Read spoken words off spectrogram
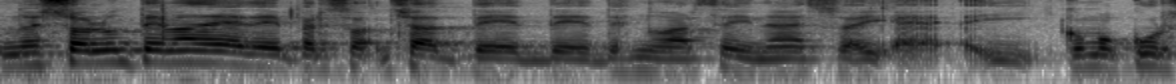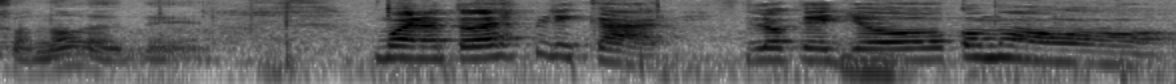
no es solo un tema de, de, perso- o sea, de, de desnudarse y nada de eso. Hay, hay como cursos, ¿no? De- de- Bueno, te voy a explicar lo que yo como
